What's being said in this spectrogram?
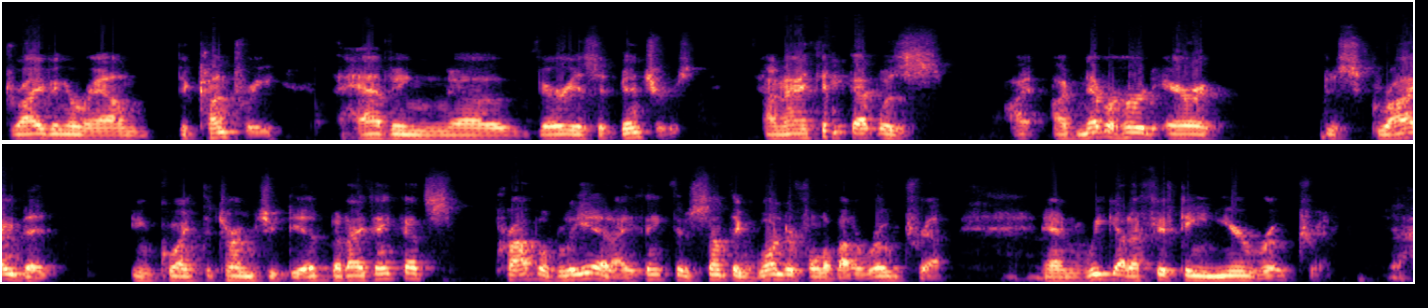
driving around the country having uh, various adventures. And I think that was, I, I've never heard Eric describe it in quite the terms you did, but I think that's probably it. I think there's something wonderful about a road trip. Mm-hmm. And we got a 15 year road trip. Yeah.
